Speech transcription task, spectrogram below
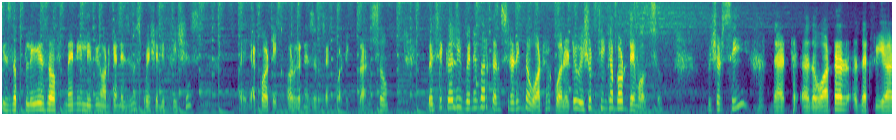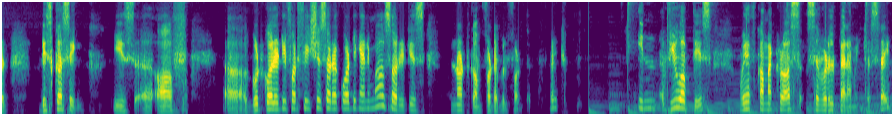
is the place of many living organisms especially fishes right aquatic organisms aquatic plants. So basically whenever considering the water quality we should think about them also. We should see that uh, the water that we are discussing is uh, of uh, good quality for fishes or aquatic animals or it is not comfortable for them right? In view of this we have come across several parameters right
